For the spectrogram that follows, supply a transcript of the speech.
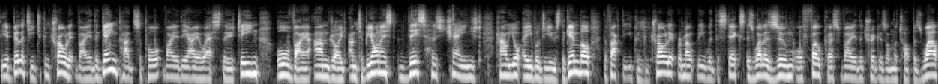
the ability to control it via the gamepad support via the iOS 13 or via Android, and to be honest, this has changed how you're able to use the gimbal, the fact that you can control it remotely with the sticks, as well as zoom or focus via the triggers on the top as well,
